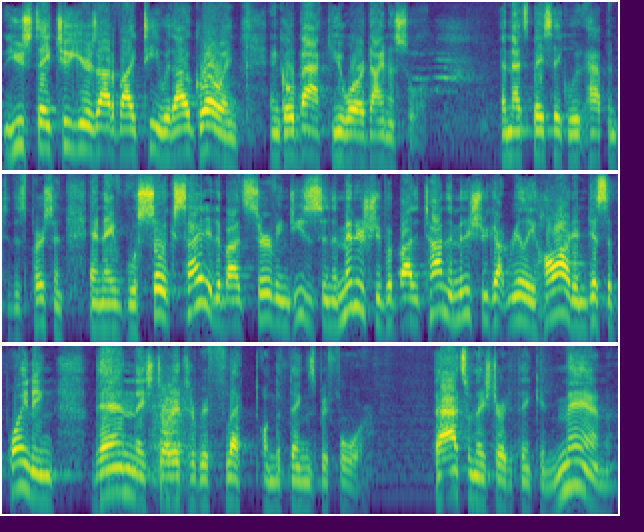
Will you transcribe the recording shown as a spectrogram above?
you stay two years out of IT without growing and go back, you are a dinosaur. And that's basically what happened to this person. And they were so excited about serving Jesus in the ministry, but by the time the ministry got really hard and disappointing, then they started to reflect on the things before. That's when they started thinking, man.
